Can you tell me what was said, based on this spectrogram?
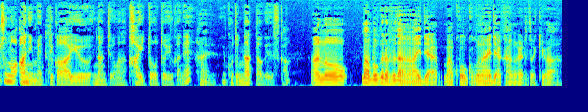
そのアニメっていうか、ああいう、なんていうのかな、回答というかね、はい。ことになったわけですか？あの、まあ、僕ら普段アイデア、まあ、広告のアイデア考えるときは、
